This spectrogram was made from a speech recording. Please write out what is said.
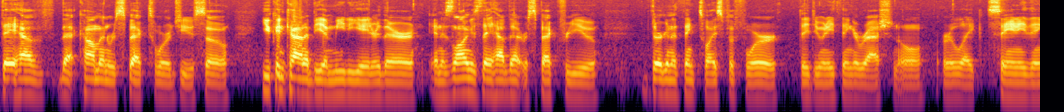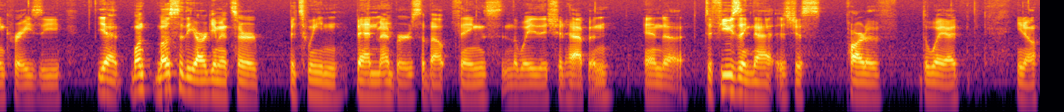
they have that common respect towards you, so you can kind of be a mediator there. And as long as they have that respect for you, they're gonna think twice before they do anything irrational or like say anything crazy. Yeah, one, most of the arguments are between band members about things and the way they should happen, and uh, diffusing that is just part of the way I, you know,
